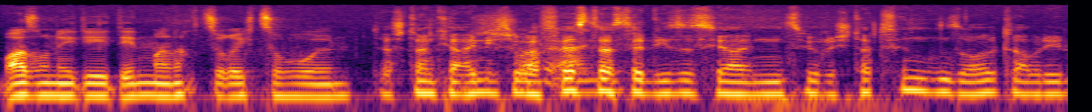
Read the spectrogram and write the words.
War so eine Idee, den mal nach Zürich zu holen. Da stand ja eigentlich sogar fest, dass eigentlich. er dieses Jahr in Zürich stattfinden sollte, aber die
